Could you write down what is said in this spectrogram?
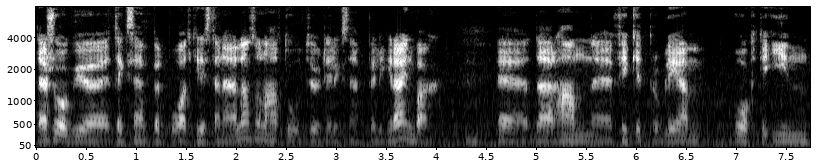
Där såg vi ju ett exempel på att Christian Erlandsson har haft otur till exempel i Greinbach. Eh, där han eh, fick ett problem, åkte in,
